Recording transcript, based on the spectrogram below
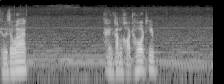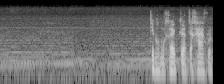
ถือซะว่า แทนคำขอโทษที่ ที่ผมเคยเกือบจะฆ่าคุณ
